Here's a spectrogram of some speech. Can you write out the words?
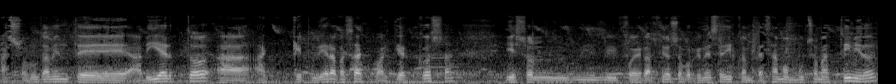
absolutamente abierto a, que pudiera pasar cualquier cosa y eso fue gracioso porque en ese disco empezamos mucho más tímidos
